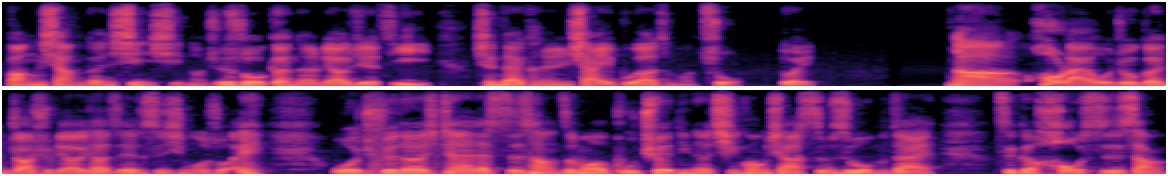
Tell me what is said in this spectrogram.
方向跟信心哦，就是说更能了解自己现在可能下一步要怎么做。对，那后来我就跟 Josh 聊一下这件事情，我说，哎，我觉得现在在市场这么不确定的情况下，是不是我们在这个后市上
